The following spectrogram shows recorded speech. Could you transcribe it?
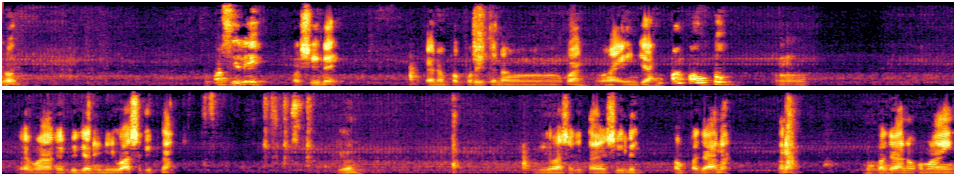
Yun. Sa pasili. O sili. Yan ang paborito ng kwan, mga India. Ang pangpautog. Oo. Kaya mga kaibigan, hiniwa sa gitna. Yun. Hiniwa sa gitna yung sili. Pampagana. Ano? Pampagana kumain.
